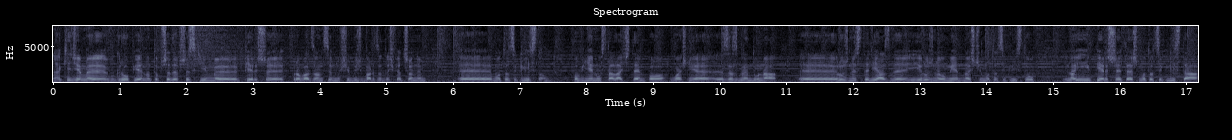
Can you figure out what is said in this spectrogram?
Jak jedziemy w grupie, no to przede wszystkim e, pierwszy prowadzący musi być bardzo doświadczonym e, motocyklistą. Powinien ustalać tempo właśnie ze względu na e, różny styl jazdy i różne umiejętności motocyklistów. No i pierwszy też motocyklista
